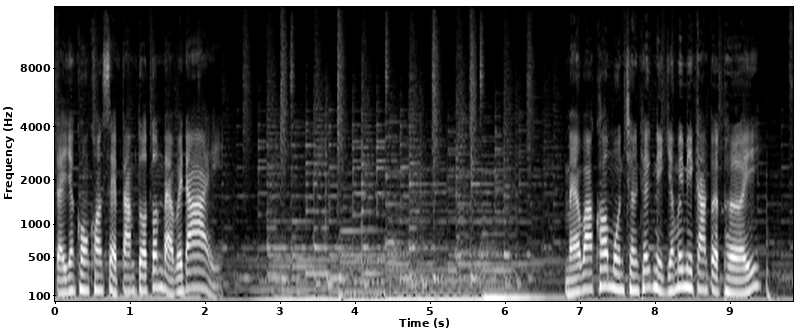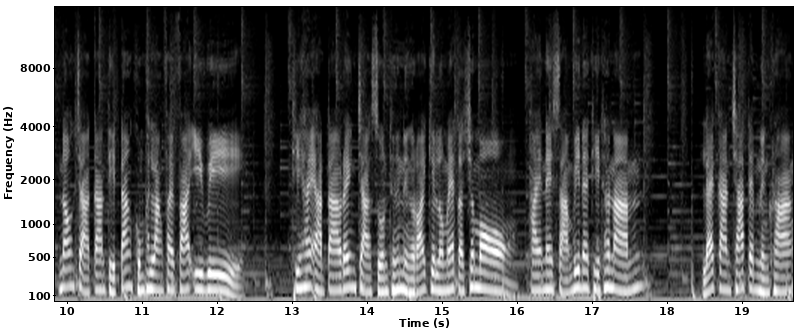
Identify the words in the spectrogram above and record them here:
แต่ยังคงคอนเซปต์ตามตัวต้นแบบไว้ได้ แม้ว่าข้อมูลเชิงเทคนิคยังไม่มีการเปิดเผย นอกจากการติดตั้งขุมพลังไฟฟ้า EV ที่ให้อัตราเร่งจาก 0 ถึง 100 กิโลเมตรต่อชั่วโมง ภายใน 3 วินาทีเท่านั้น และการชาร์จเต็มหนึ่งครั้ง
